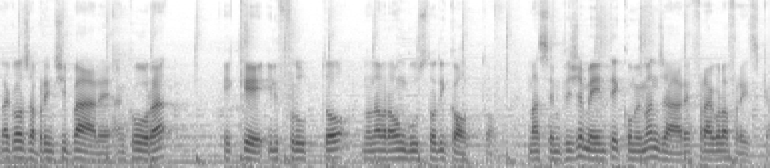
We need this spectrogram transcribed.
la cosa principale ancora e che il frutto non avrà un gusto di cotto, ma semplicemente come mangiare fragola fresca.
